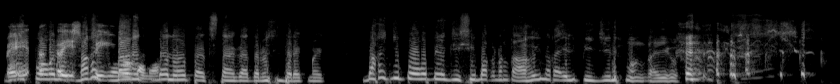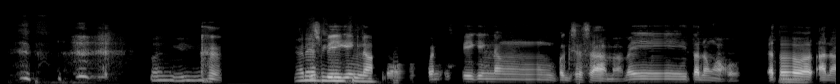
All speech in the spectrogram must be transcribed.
Bakit po ako, ay, bakit, bakit, ano. ano, tapos nagtatanong si Direct Mark, bakit niyo po ako pinagsisibak ng kahoy, naka-LPG naman kayo? Ano speaking tingin ng when speaking ng pagsasama, may tanong ako. Ito Hmm. ano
